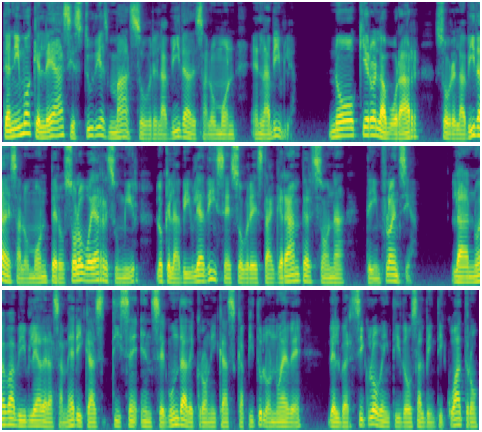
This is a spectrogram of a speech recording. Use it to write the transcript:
Te animo a que leas y estudies más sobre la vida de Salomón en la Biblia. No quiero elaborar sobre la vida de Salomón, pero solo voy a resumir lo que la Biblia dice sobre esta gran persona de influencia. La Nueva Biblia de las Américas dice en Segunda de Crónicas capítulo 9 del versículo 22 al 24,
